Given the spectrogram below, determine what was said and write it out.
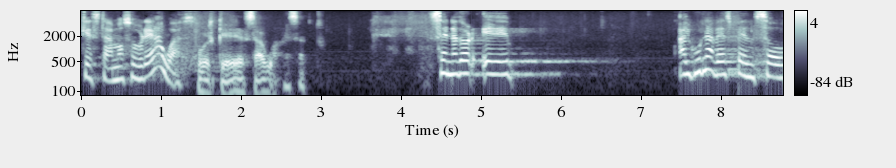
Que estamos sobre aguas. Porque es agua, exacto. Senador, eh, ¿alguna vez pensó,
